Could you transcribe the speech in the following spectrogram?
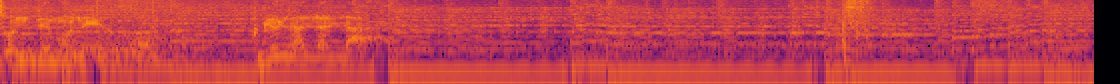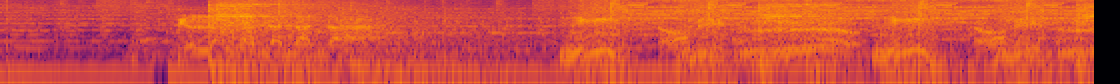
とんでもねえわ。グラララグラララララうん？ダメうん？ダメうん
